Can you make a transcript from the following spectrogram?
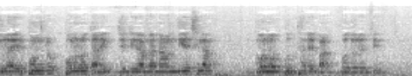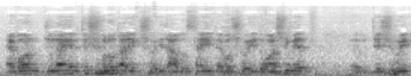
জুলাইয়ের পনেরো তারিখ, যেটি আমরা নাম দিয়েছিলাম, গণ অভ্যুত্থানের বদলের দিন। এবং জুলাইয়ের যে ষোলো তারিখ, শহীদ আবু সাইদ এবং শহীদ ওয়াসিমের যে শহীদ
